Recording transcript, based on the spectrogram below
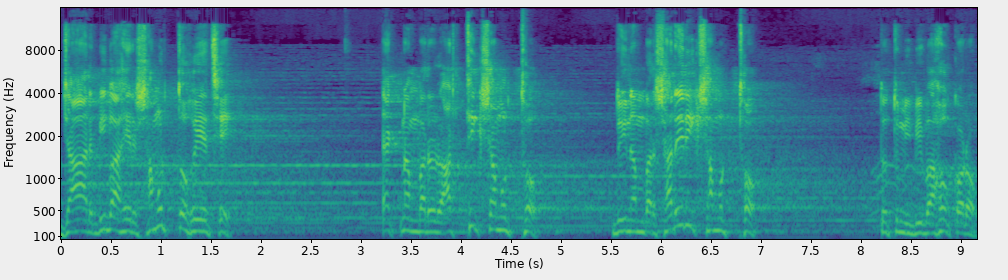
যার বিবাহের সামর্থ্য হয়েছে, এক নম্বরের আর্থিক সামর্থ্য, দুই নম্বর শারীরিক সামর্থ্য, তো তুমি বিবাহ করো।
